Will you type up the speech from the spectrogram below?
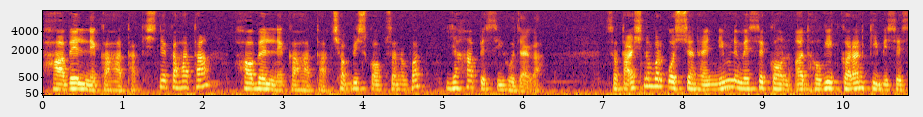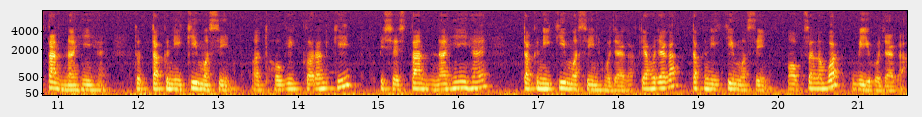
हावेल ने कहा था, किसने कहा था? हावेल ने कहा था। 26 का ऑप्शन नंबर यहाँ पे सी हो जाएगा। सताइस नंबर क्वेश्चन है, निम्न में से कौन औद्योगिकरण की विशेषता नहीं है? तो तकनीकी मशीन औद्योगिकरण की विशेषता नहीं है। तकनीकी मशीन हो जाएगा। क्या हो जाएगा? तकनीकी मशीन। ऑप्शन नंबर बी हो जाएगा।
